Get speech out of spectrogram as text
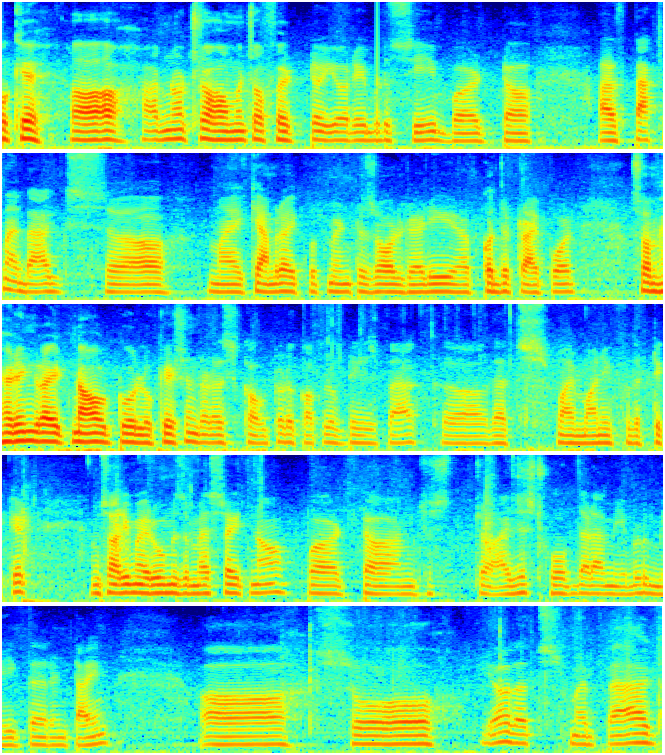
Okay, uh, I'm not sure how much of it uh, you're able to see, but uh, I've packed my bags. Uh, my camera equipment is all ready. I've got the tripod. So I'm heading right now to a location that I scouted a couple of days back. Uh, that's my money for the ticket. I'm sorry, my room is a mess right now, but uh, I'm just I just hope that I'm able to make there in time. So yeah, that's my bag.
